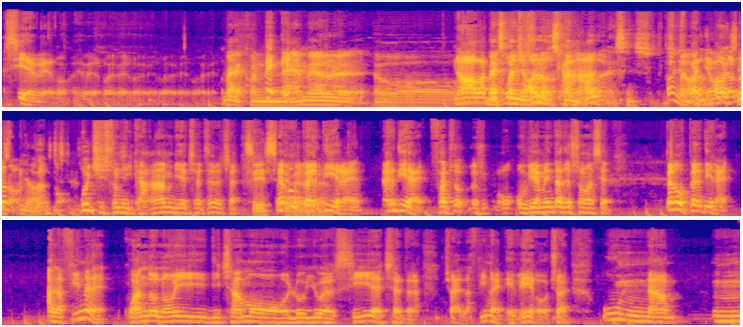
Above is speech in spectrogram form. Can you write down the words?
Sì, è vero, è vero, è vero. È vero, è vero. Beh, con Beh, Nemer o... No, vabbè, Beh, spagnolo, spagnolo, nel senso. Spagnolo, spagnolo, no, no, spagnolo. Poi ci sono i cambi, eccetera, eccetera. Sì, sì, Però vero, per, dire, per dire, faccio, ovviamente adesso una serie, però per dire, alla fine quando noi diciamo lo URC eccetera cioè alla fine è vero cioè una mh, mm,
